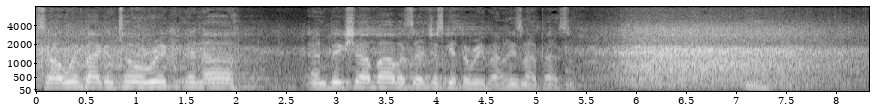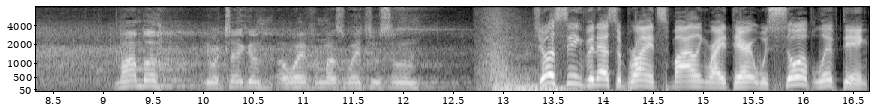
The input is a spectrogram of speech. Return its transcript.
so I went back and told Rick and uh, and Big Shot Bob, I said, just get the rebound. He's not passing. Mamba, you were taken away from us way too soon. Just seeing Vanessa Bryant smiling right there, it was so uplifting.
